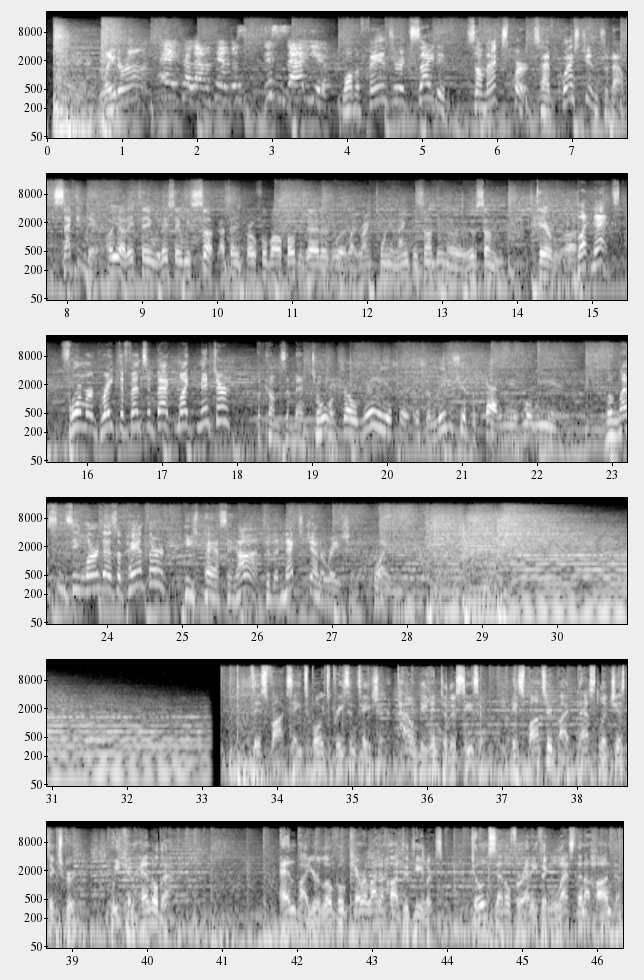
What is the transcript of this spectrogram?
Later on, Hey, Carolina Panthers, this is our year. while the fans are excited, some experts have questions about the secondary. Oh yeah, they say they say we suck. I think Pro Football Focus had us what, like ranked 29th or something. Or it was something terrible. Uh, But next, former great defensive back Mike Minter becomes a mentor. So really, it's a it's a leadership academy is what we in. The lessons he learned as a Panther, he's passing on to the next generation of players. This Fox 8 Sports presentation, Pounding into the Season, is sponsored by Best Logistics Group. We can handle that. And by your local Carolina Honda dealers. Don't settle for anything less than a Honda.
